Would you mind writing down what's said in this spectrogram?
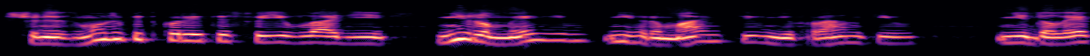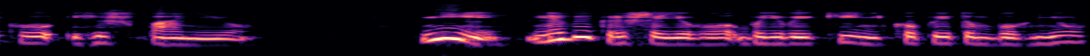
що не зможе підкорити своїй владі ні ромеїв, ні германців, ні франків, ні далеку Гішпанію. Ні, не викрише його бойовий кінь копитом вогню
